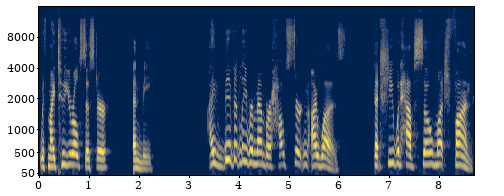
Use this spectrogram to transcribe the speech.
with my two year old sister and me. I vividly remember how certain I was that she would have so much fun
